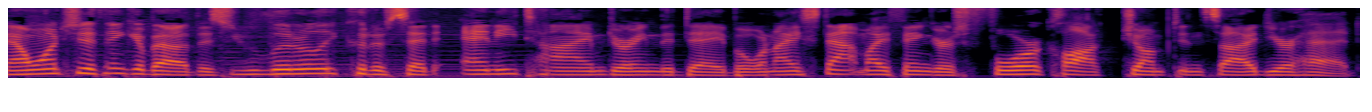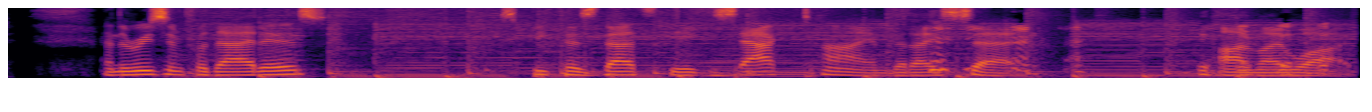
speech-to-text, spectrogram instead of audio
Now, I want you to think about this. You literally could have said any time during the day, but when I snapped my fingers, four o'clock jumped inside your head. And the reason for that is, it's because that's the exact time that I set on my watch.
